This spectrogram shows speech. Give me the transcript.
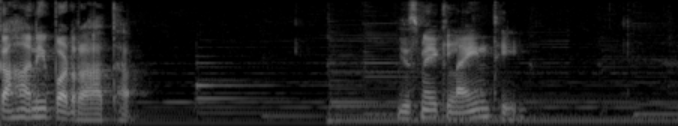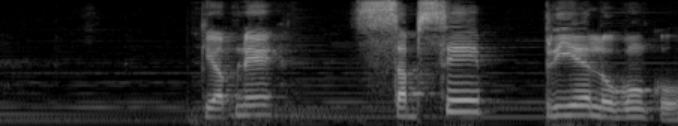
कहानी पढ़ रहा था, जिसमें एक लाइन थी कि अपने सबसे प्रिय लोगों को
